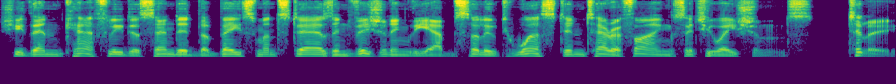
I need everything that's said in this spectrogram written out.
She then carefully descended the basement stairs envisioning the absolute worst in terrifying situations. Tilly,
